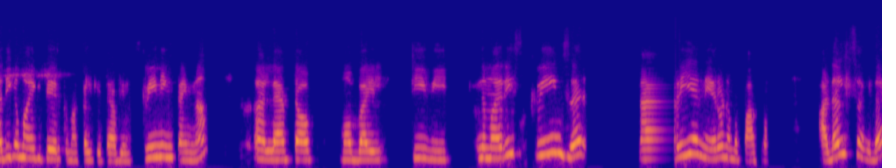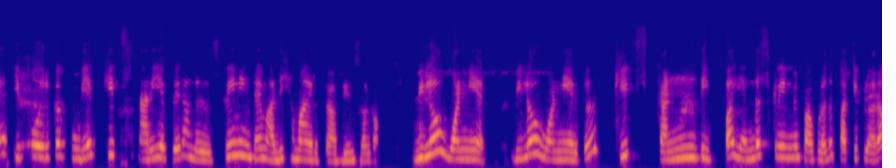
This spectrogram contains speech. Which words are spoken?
அதிகமாகிக்கிட்டே இருக்கு மக்கள் கிட்ட அப்படின்னு ஸ்க்ரீனிங் டைம்னா லேப்டாப் மொபைல் டிவி இந்த மாதிரி ஸ்க்ரீன்ஸை நிறைய நேரம் நம்ம பார்க்குறோம். அடல்ட்ஸை விட இப்போ இருக்கக்கூடிய கிட்ஸ் நிறைய பேர் அந்த ஸ்க்ரீனிங் டைம் அதிகமா இருக்கு அப்படின்னு சொல்றோம். Below one year below one இயருக்கு கிட்ஸ் கண்டிப்பா எந்த ஸ்க்ரீனுமே பார்க்கக்கூடாது பர்டிகுலரா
